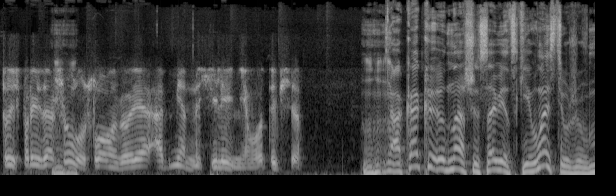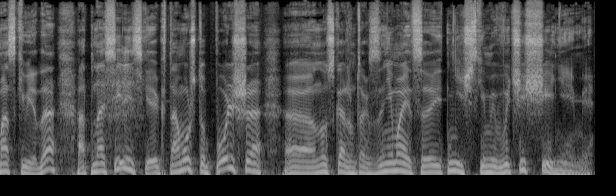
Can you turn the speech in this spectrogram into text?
То есть произошел, условно говоря, обмен населением. Вот и все. А как наши советские власти уже в Москве, да, относились к тому, что Польша, э, ну, скажем так, занимается этническими вычищениями?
